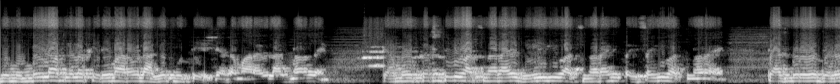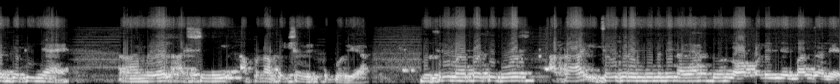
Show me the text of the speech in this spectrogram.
जे मुंबईला आपल्याला फेरे मारावे लागत होते ते आता मारावे लागणार नाही त्यामुळे कष्टही वाचणार आहे वेळही वाचणार आहे आणि पैसाही वाचणार आहे. त्याचबरोबर जलद गती न्याय मिळेल अशी आपण अपेक्षा व्यक्त करूया. दुसरी महत्वाची गोष्ट आता इचलकरंजीमध्ये नव्यानं दोन लॉ कॉलेज निर्माण झाले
